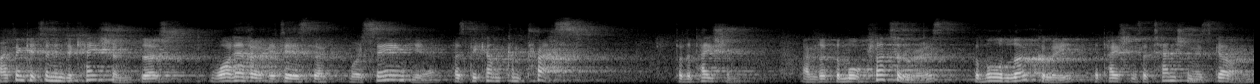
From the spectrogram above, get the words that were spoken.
I think it's an indication that whatever it is that we're seeing here has become compressed for the patient, and that the more clutter there is, the more locally the patient's attention is going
